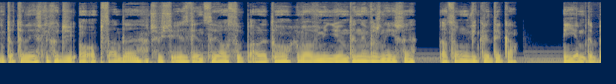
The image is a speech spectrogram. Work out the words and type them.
I to tyle, jeśli chodzi o obsadę. Oczywiście jest więcej osób, ale to chyba wymieniłem te najważniejsze. A co mówi krytyka? IMDB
